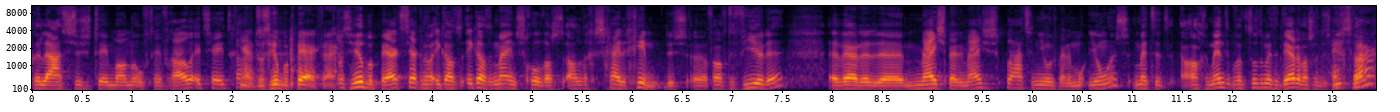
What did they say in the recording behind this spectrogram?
relaties tussen twee mannen of twee vrouwen, et cetera. Ja, het was heel beperkt eigenlijk. was heel beperkt. Sterker nog, ik had, ik had in mijn school was, hadden we gescheiden gym. Dus eh, vanaf de vierde eh, werden de meisjes bij de meisjes geplaatst en de jongens bij de jongens. Met het argument, want tot en met de derde was het dus niet Echt waar?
